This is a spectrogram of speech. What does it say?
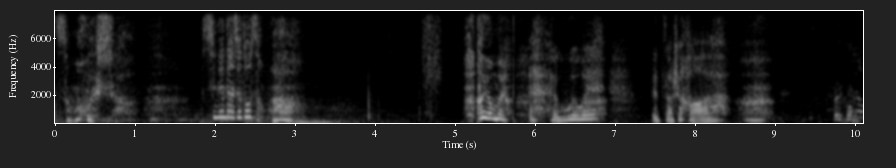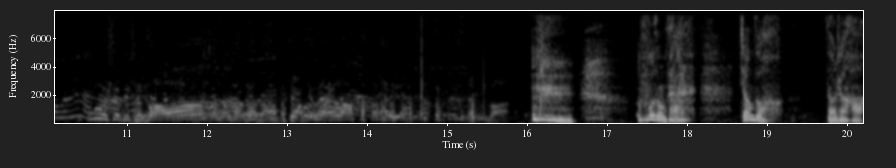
怎么回事啊？今天大家都怎么了？哎呦没有，哎，微微，早上好啊！哎呦陆设计师早啊！早早早早早，您来了！哎呦，来这么早啊？副总裁，张总，早上好。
